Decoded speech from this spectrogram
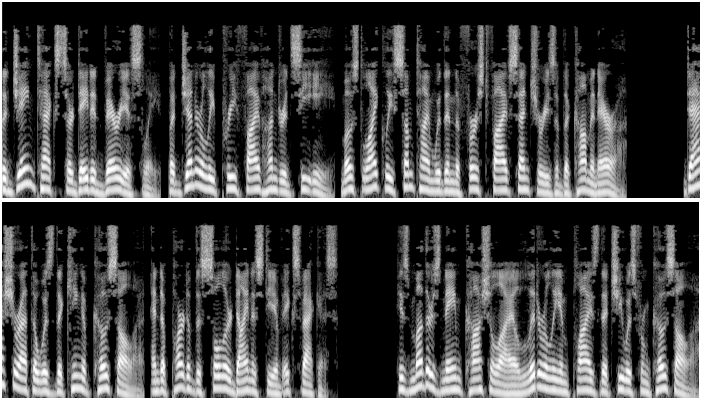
The Jain texts are dated variously, but generally pre-500 CE, most likely sometime within the first five centuries of the Common Era. Dasharatha was the king of Kosala, and a part of the solar dynasty of Ikshvakus. His mother's name Kaushalya literally implies that she was from Kosala.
